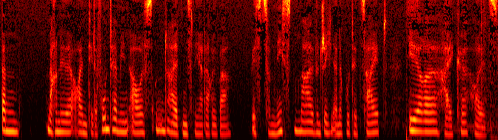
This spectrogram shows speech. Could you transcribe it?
dann machen wir auch einen Telefontermin aus und unterhalten uns näher darüber. Bis zum nächsten Mal wünsche ich Ihnen eine gute Zeit. Ihre Heike Holz.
